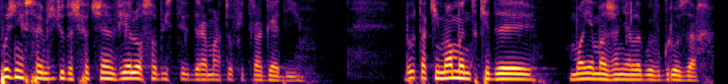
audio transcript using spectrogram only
Później w swoim życiu doświadczyłem wielu osobistych dramatów i tragedii. Był taki moment, kiedy moje marzenia legły w gruzach.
